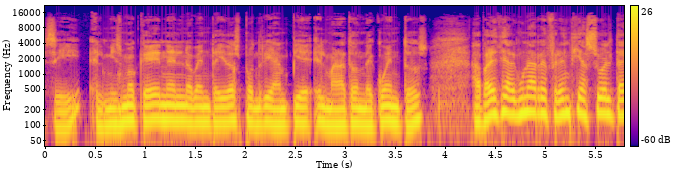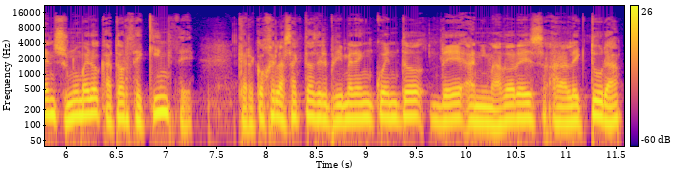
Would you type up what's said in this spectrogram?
sí, el mismo que en el 92 pondría en pie el Maratón de Cuentos, aparece alguna referencia suelta en su número 1415, que recoge las actas del primer encuentro de animadores a la lectura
